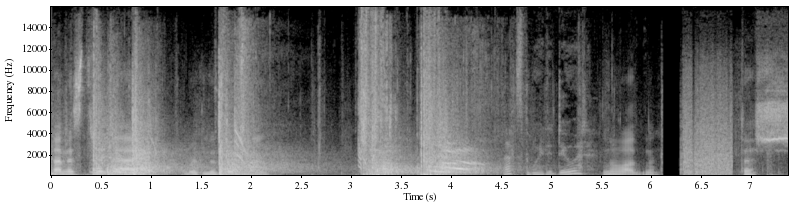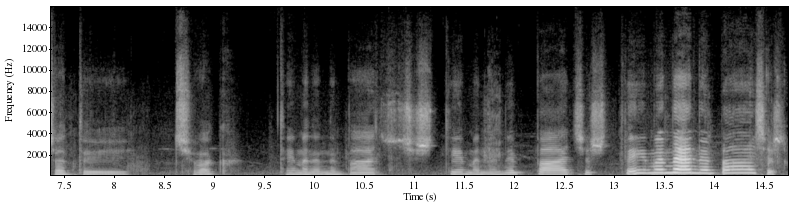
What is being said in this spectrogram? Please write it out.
Та не стріляй! Будь людиною. That's the way to do it. Ну ладно. Та що ти, чувак? Ти мене не бачиш, ти мене не бачиш, ти мене не бачиш.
